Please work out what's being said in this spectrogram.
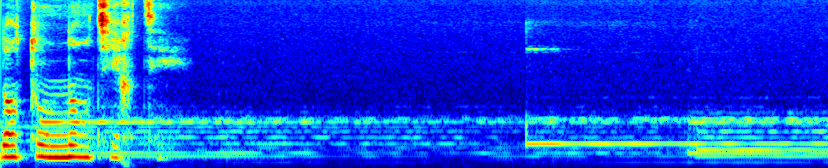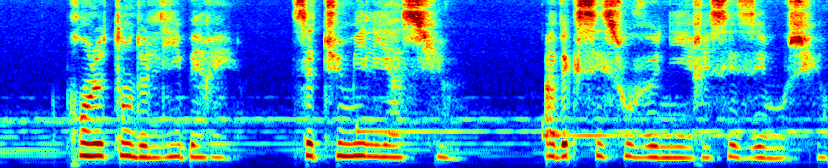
dans ton entièreté. Prends le temps de libérer cette humiliation avec ses souvenirs et ses émotions.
